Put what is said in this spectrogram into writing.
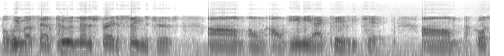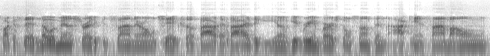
but we must have two administrative signatures um, on on any activity check. Um, of course, like I said, no administrator can sign their own check. So if I if I had to you know get reimbursed on something, I can't sign my own.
